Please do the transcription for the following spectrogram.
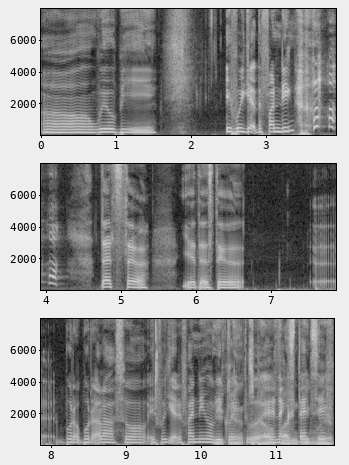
Uh, will be if we get the funding. that's the yeah, that's the. Uh, lah. So if we get the funding, we'll You be going to an extensive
